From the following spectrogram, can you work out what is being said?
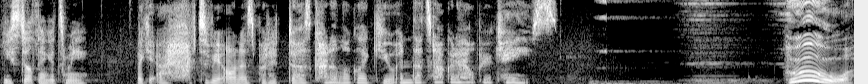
You still think it's me? Becky, I have to be honest, but it does kind of look like you, and that's not going to help your case. Who?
